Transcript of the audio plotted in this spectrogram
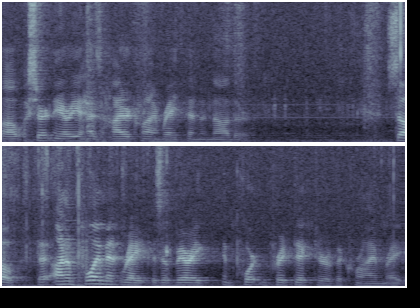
uh, a certain area has a higher crime rate than another. So the unemployment rate is a very important predictor of the crime rate.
